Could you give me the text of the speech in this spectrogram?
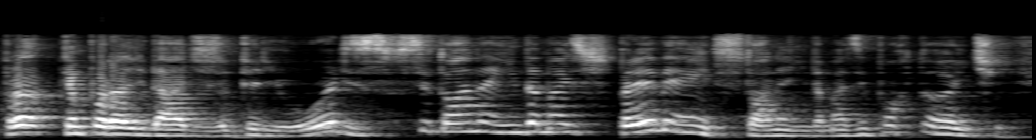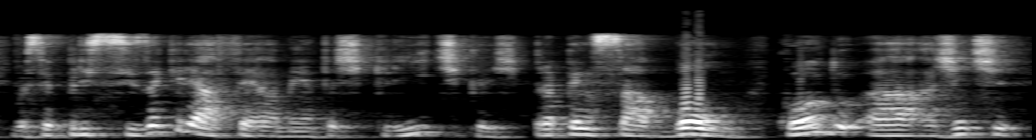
Para temporalidades anteriores, isso se torna ainda mais premente, se torna ainda mais importante. Você precisa criar ferramentas críticas para pensar, bom, quando a, a gente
